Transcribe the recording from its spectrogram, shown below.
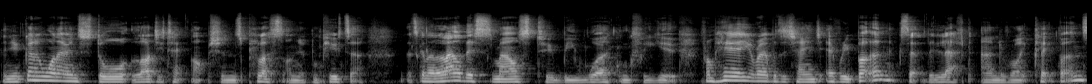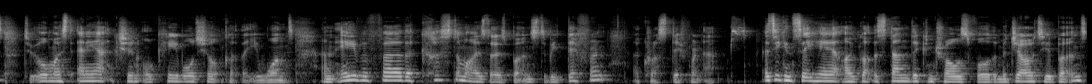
then you're going to want to install Logitech Options Plus on your computer. That's going to allow this mouse to be working for you. From here, you're able to change every button except the left and right click buttons to almost any action or keyboard shortcut that you want, and even further customize those buttons to be different across different apps. As you can see here, I've got the standard controls for the majority of buttons,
